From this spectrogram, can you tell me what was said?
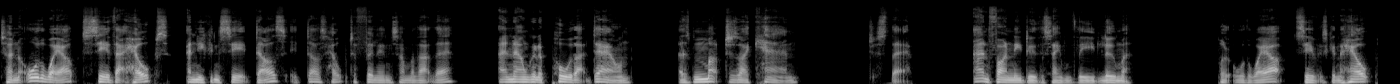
turn it all the way up to see if that helps. And you can see it does. It does help to fill in some of that there. And now I'm going to pull that down as much as I can just there. And finally do the same with the Luma. Pull it all the way up, see if it's going to help.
